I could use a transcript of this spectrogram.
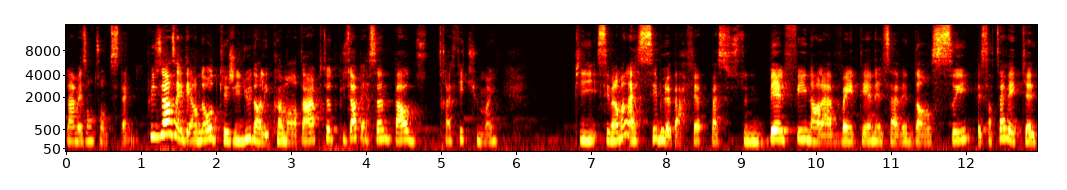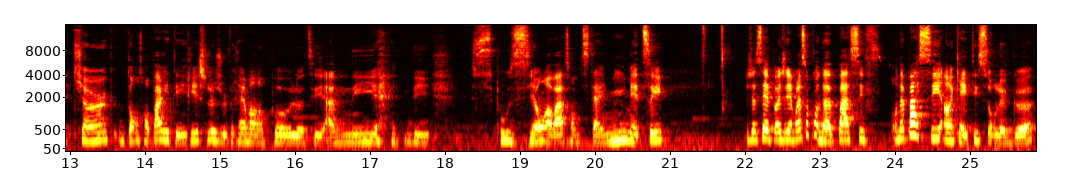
la maison de son petit ami. Plusieurs internautes que j'ai lus dans les commentaires, puis plusieurs personnes parlent du trafic humain. Puis c'est vraiment la cible parfaite parce que c'est une belle fille dans la vingtaine, elle savait danser. Elle sortait avec quelqu'un dont son père était riche, là, je veux vraiment pas, là, tu sais, amener des suppositions envers son petit ami, mais tu sais, je sais pas, j'ai l'impression qu'on n'a pas assez on n'a pas assez enquêté sur le gars.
